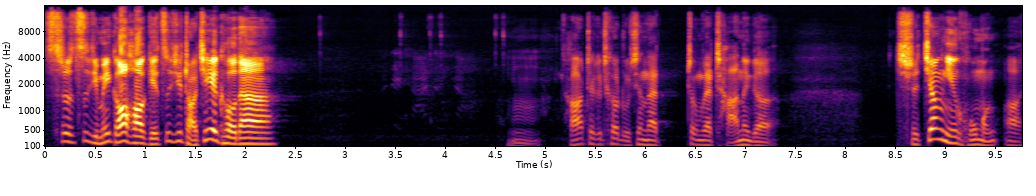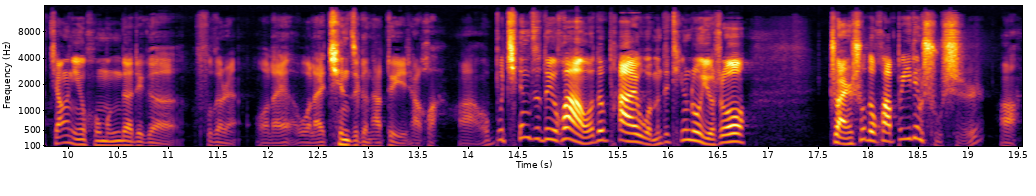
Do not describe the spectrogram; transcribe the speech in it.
是自己没搞好，给自己找借口呢？嗯。好，这个车主现在正在查那个是江宁鸿蒙啊，江宁鸿蒙的这个负责人，我来我来亲自跟他对一下话啊！我不亲自对话，我都怕我们的听众有时候转述的话不一定属实啊。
